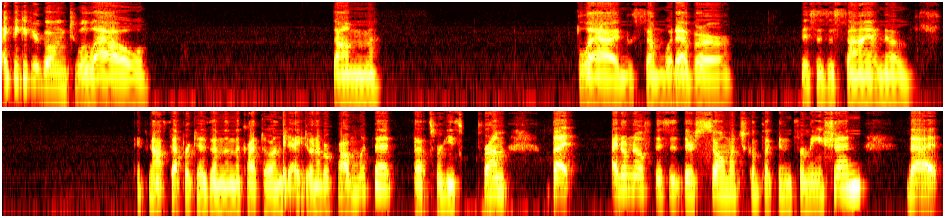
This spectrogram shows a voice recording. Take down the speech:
I think if you're going to allow some flags, some whatever, this is a sign of if not separatism, then the Catalan. I don't have a problem with it. That's where he's from. But I don't know if this is, there's so much conflicting information that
